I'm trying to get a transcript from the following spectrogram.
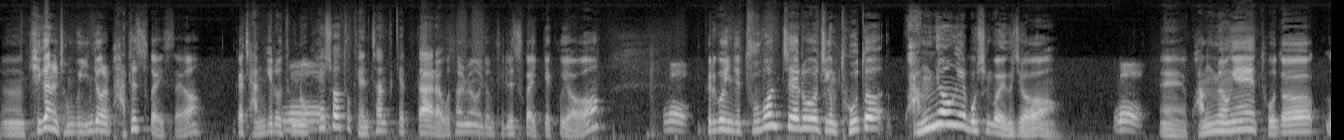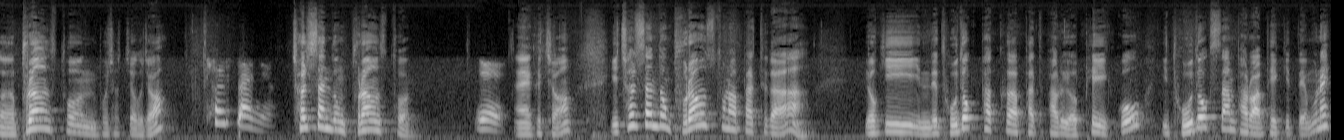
어, 기간을 전부 인정을 받을 수가 있어요. 그러니까 장기로 네. 등록하셔도 괜찮겠다라고 설명을 좀 드릴 수가 있겠고요. 네, 그리고 이제 두 번째로 지금 도덕 광명에 보신 거예요, 그죠? 네. 네, 광명의 도덕 어, 브라운스톤 보셨죠, 그죠? 철산이요. 철산동 브라운스톤. 예, 네, 그렇죠. 이 철산동 브라운스톤 아파트가 여기 있는데 도덕파크 아파트 바로 옆에 있고 이 도덕산 바로 앞에 있기 때문에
